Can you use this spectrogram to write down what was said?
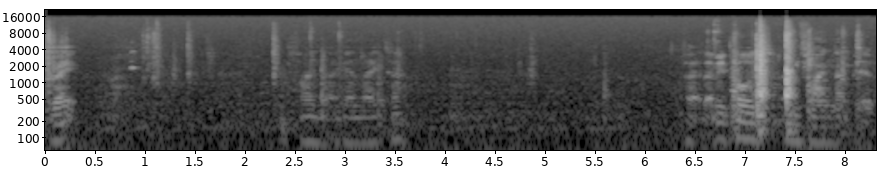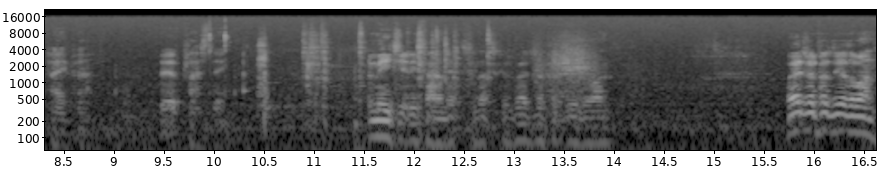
Great. I'll find that again later. Fact, let me pause and find that bit of paper, bit of plastic. Immediately found it, so that's good. Where did I put the other one? Where did I put the other one?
